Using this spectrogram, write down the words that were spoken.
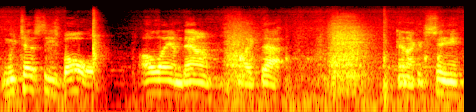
when we test these bowls, I'll lay them down like that. And I can see,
